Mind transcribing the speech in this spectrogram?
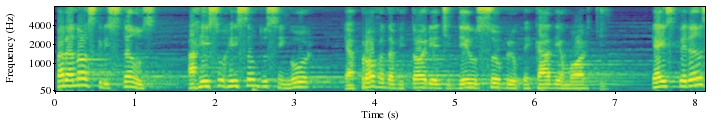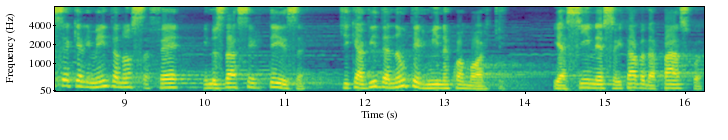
Para nós cristãos, a ressurreição do Senhor é a prova da vitória de Deus sobre o pecado e a morte. É a esperança que alimenta a nossa fé e nos dá a certeza de que a vida não termina com a morte. E assim, nessa oitava da Páscoa,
